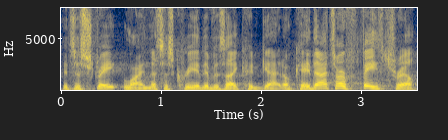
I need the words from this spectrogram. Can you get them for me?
It's a straight line. That's as creative as I could get. Okay, that's our faith trail.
